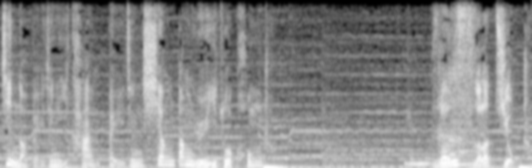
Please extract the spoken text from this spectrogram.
进到北京一看，北京相当于一座空城，人人死了九成，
